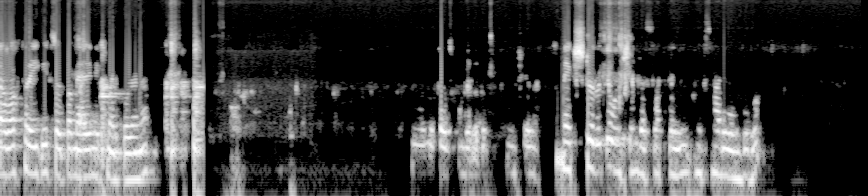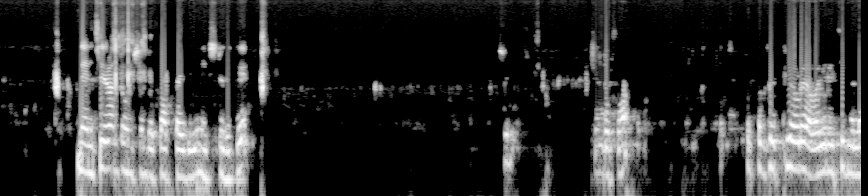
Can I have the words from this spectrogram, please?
ತವಾ ಫ್ರೈಗೆ ಸ್ವಲ್ಪ ಮ್ಯಾರಿನೇಟ್ ಮಾಡ್ಕೊಳ್ಳೋಣ. ನೆಕ್ಸ್ಟ್ ಅದಕ್ಕೆ ಹುಣಸೆ ರಸ ಕೈ ಮಿಕ್ಸ್ ಮಾಡಿ ಮಾಡಿರುವಂಥದ್ದು ನೆನ್ಸಿರೋಂಥ ಹುಣಸಿನ ರಸ ಹಾಕ್ತಾ ಇದೀವಿ ನೆಕ್ಸ್ಟ್ ಅದಕ್ಕೆ ಹುಣ್ಸೆಹಣ್ಣು ರಸ ಸ್ವಲ್ಪ ಗಟ್ಟಿ ಅವ್ರೆ ಅವಾಗ ಇಳಿಸಿದ್ನಲ್ಲ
